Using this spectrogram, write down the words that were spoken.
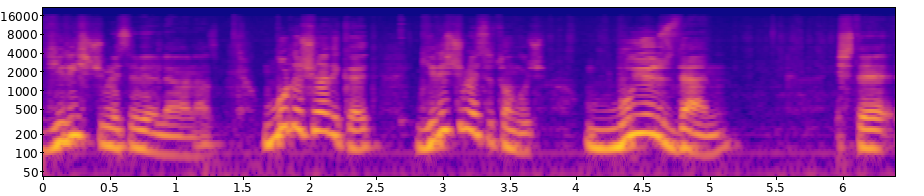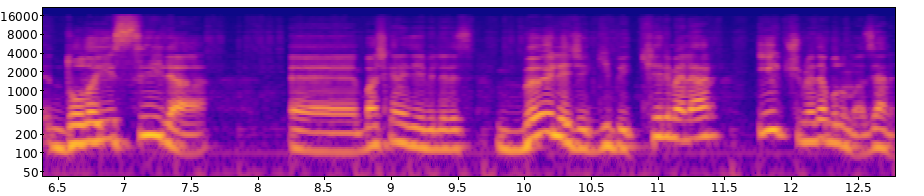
giriş cümlesini belirlemen lazım. Burada şuna dikkat et. Giriş cümlesi Tonguç. Bu yüzden işte dolayısıyla ee, başka ne diyebiliriz? Böylece gibi kelimeler ilk cümlede bulunmaz. Yani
